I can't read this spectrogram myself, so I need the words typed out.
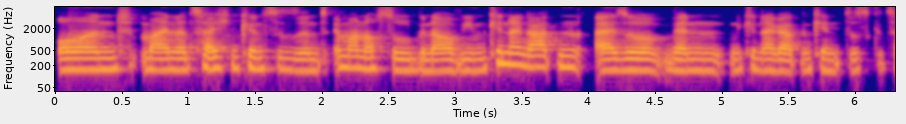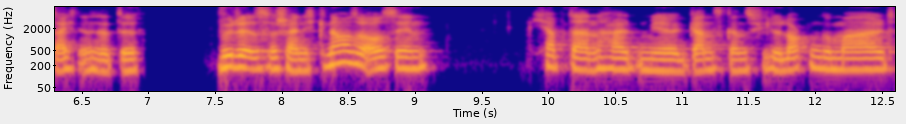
Und meine Zeichenkünste sind immer noch so genau wie im Kindergarten. Also, wenn ein Kindergartenkind das gezeichnet hätte, würde es wahrscheinlich genauso aussehen. Ich habe dann halt mir ganz, ganz viele Locken gemalt.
